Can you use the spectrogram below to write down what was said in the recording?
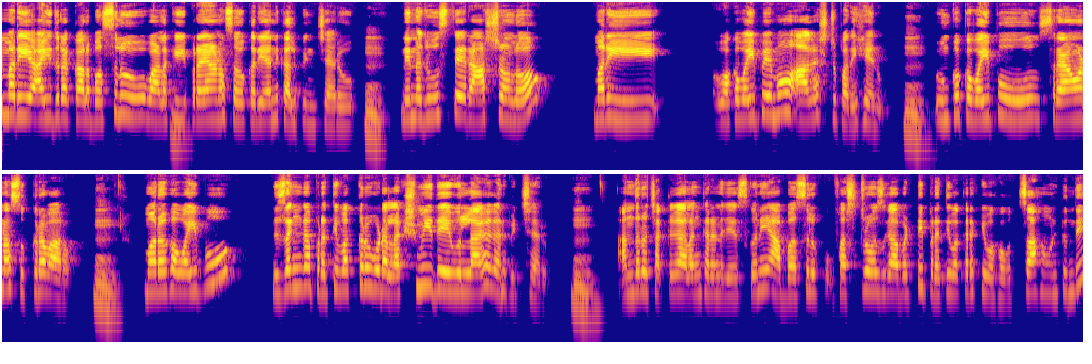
మరి ఐదు రకాల బస్సులు వాళ్ళకి. ప్రయాణ సౌకర్యాన్ని కల్పించారు. నిన్న చూస్తే రాష్ట్రంలో మరి ఒకవైపు ఏమో ఆగస్టు పదిహేను. ఇంకొక వైపు శ్రావణ శుక్రవారం. మరొక వైపు నిజంగా ప్రతి ఒక్కరూ కూడా లక్ష్మీదేవుల్లాగా కనిపించారు. అందరూ చక్కగా అలంకరణ చేసుకొని ఆ బస్సులు ఫస్ట్ రోజు కాబట్టి ప్రతి ఒక్కరికి ఒక ఉత్సాహం ఉంటుంది.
